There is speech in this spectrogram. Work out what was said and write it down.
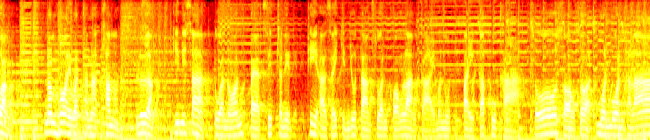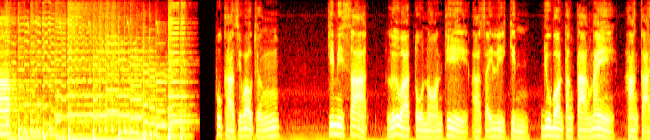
ช่วงน้ำห้อยวัฒนธรรม เรื่องกิมิซาตตัวนอน 80 ชนิด ที่อาศัยกินอยู่ตามส่วนของร่างกายมนุษย์ไปกับภูขาโซซองสอดมวลมวลครับผู้ขาสิเว้าถึงกิมิซาตหรือว่าตัวนอนที่อาศัยหลีกิน อยู่บอนต่างๆในห่างกาย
